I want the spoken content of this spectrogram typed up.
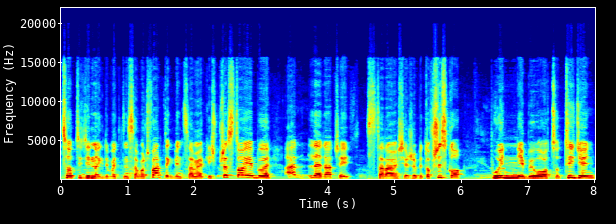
co tydzień nagrywać ten samo czwartek, więc same jakieś przestoje były, ale raczej starałem się, żeby to wszystko płynnie było co tydzień.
